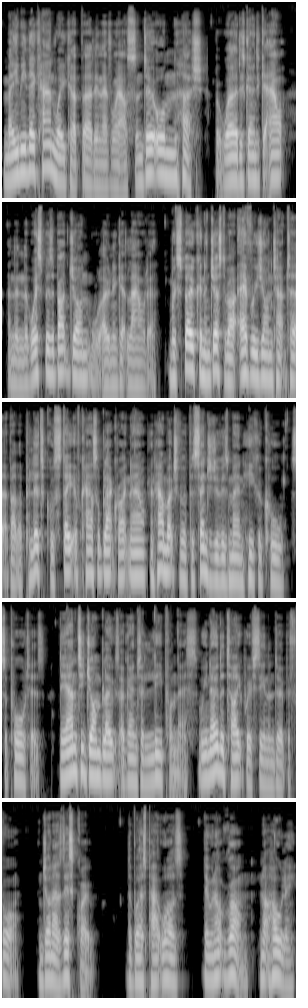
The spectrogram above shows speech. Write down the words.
Maybe they can wake up early and everyone else and do it all in hush, but word is going to get out, and then the whispers about Jon will only get louder. We've spoken in just about every Jon chapter about the political state of Castle Black right now and how much of a percentage of his men he could call supporters. The anti Jon blokes are going to leap on this. We know the type, we've seen them do it before. And Jon has this quote The worst part was, they were not wrong, not wholly.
